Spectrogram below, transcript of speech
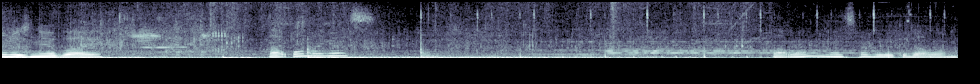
One is nearby? That one, I guess? That one? Let's have a look at that one.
